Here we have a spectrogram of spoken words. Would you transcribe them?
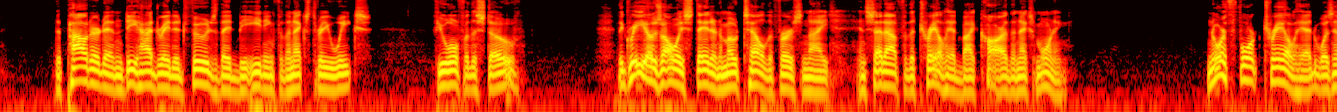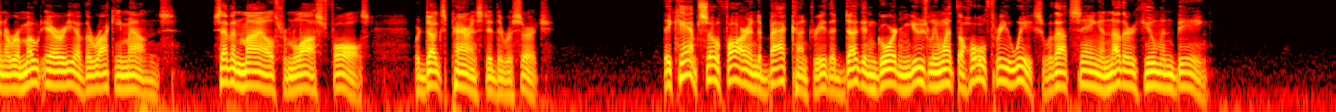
the powdered and dehydrated foods they'd be eating for the next three weeks, fuel for the stove. The Grillos always stayed at a motel the first night and set out for the trailhead by car the next morning. North Fork Trailhead was in a remote area of the Rocky Mountains, seven miles from Lost Falls where Doug's parents did the research. They camped so far into backcountry that Doug and Gordon usually went the whole three weeks without seeing another human being.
